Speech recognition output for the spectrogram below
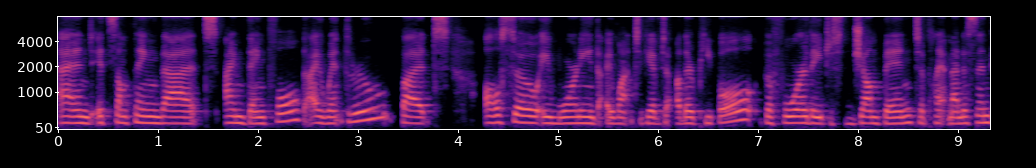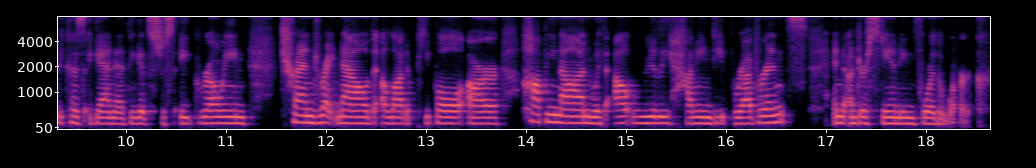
And it's something that I'm thankful that I went through, but also a warning that I want to give to other people before they just jump into plant medicine. Because again, I think it's just a growing trend right now that a lot of people are hopping on without really having deep reverence and understanding for the work.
